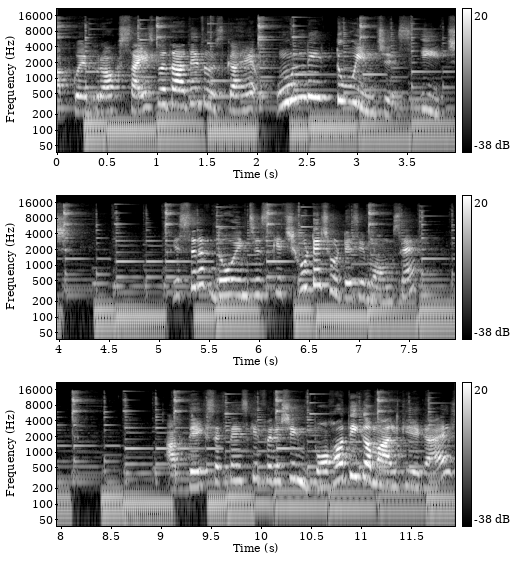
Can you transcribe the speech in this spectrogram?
आपको अप्रॉक्स साइज़ बता दे तो इसका है ओनली टू इंचेस ईच ये सिर्फ़ दो इंचेस के छोटे छोटे से मॉन्ग्स हैं। आप देख सकते हैं इसकी फिनिशिंग बहुत ही कमाल की है गाइस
